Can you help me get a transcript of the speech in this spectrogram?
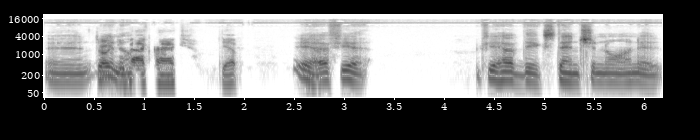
And throw you in your backpack. Yep. Yeah, yep. if you if you have the extension on it,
